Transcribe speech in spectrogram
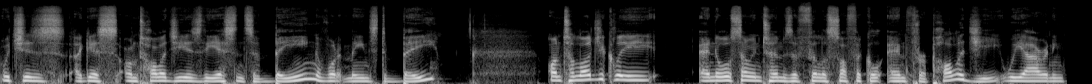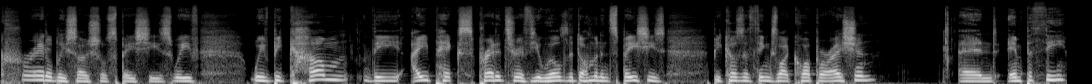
which is, I guess, ontology is the essence of being, of what it means to be. Ontologically, and also in terms of philosophical anthropology, we are an incredibly social species. We've we've become the apex predator, if you will, the dominant species, because of things like cooperation and empathy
